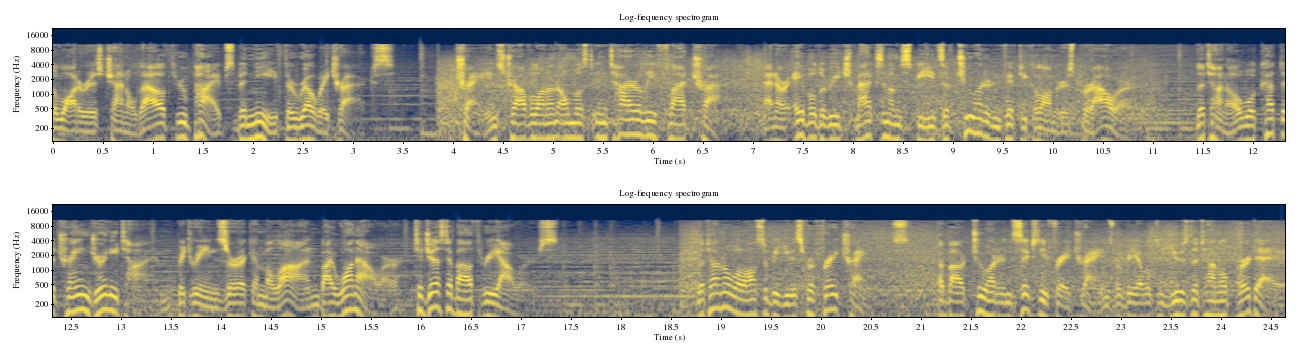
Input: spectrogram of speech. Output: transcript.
The water is channeled out through pipes beneath the railway tracks. Trains travel on an almost entirely flat track and are able to reach maximum speeds of 250 kilometers per hour. The tunnel will cut the train journey time between Zurich and Milan by one hour to just about three hours. The tunnel will also be used for freight trains. About 260 freight trains will be able to use the tunnel per day,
